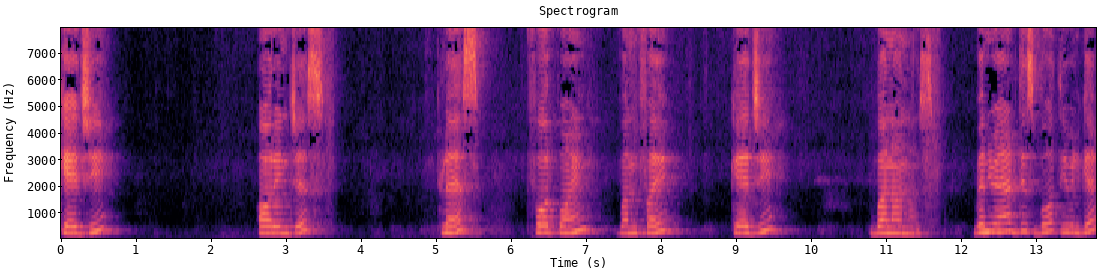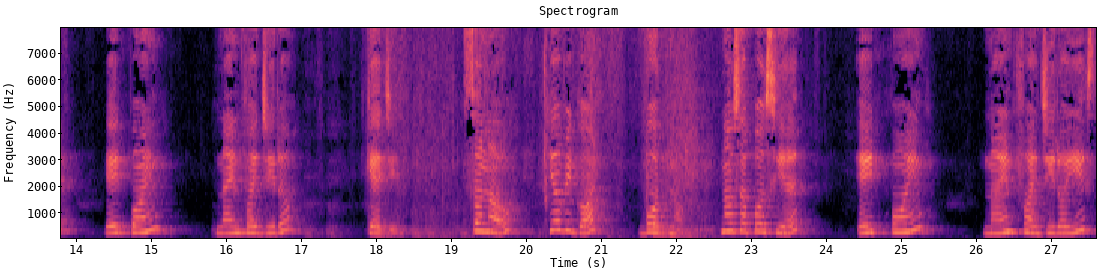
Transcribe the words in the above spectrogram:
kg oranges plus 4.15 kg bananas. When you add this both you will get 8.950 kg. So now here we got both now. Now suppose here 8.950 is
